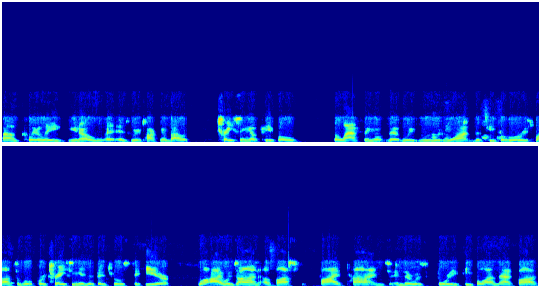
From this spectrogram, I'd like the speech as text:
Um, clearly, you know, as we were talking about tracing of people, the last thing that we, we would want the people who are responsible for tracing individuals to hear, well, I was on a bus five times and there was 40 people on that bus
